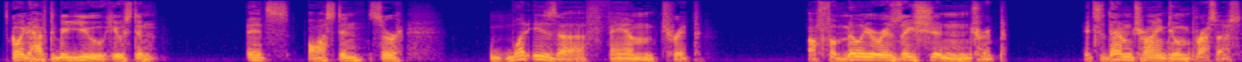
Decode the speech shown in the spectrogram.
It's going to have to be you, Houston. It's Austin, sir. What is a fam trip? A familiarization trip. It's them trying to impress us.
